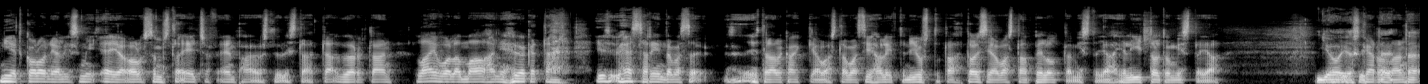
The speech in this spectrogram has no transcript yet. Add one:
Niin, että kolonialismi ei ole ollut semmoista Age of Empires-tyylistä, että vyörytään laivoilla maahan ja hyökätään yhdessä rintamassa yhtä lailla kaikkia vastaan, vaan siihen on liittynyt just tota toisia vastaan peluttamista ja, ja liittoutumista ja Joo, ja sitten, että,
